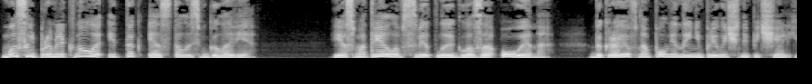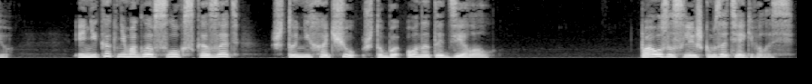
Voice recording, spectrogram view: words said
Мысль промелькнула и так и осталась в голове. Я смотрела в светлые глаза Оуэна, до краев наполненные непривычной печалью, и никак не могла вслух сказать, что не хочу, чтобы он это делал. Пауза слишком затягивалась,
